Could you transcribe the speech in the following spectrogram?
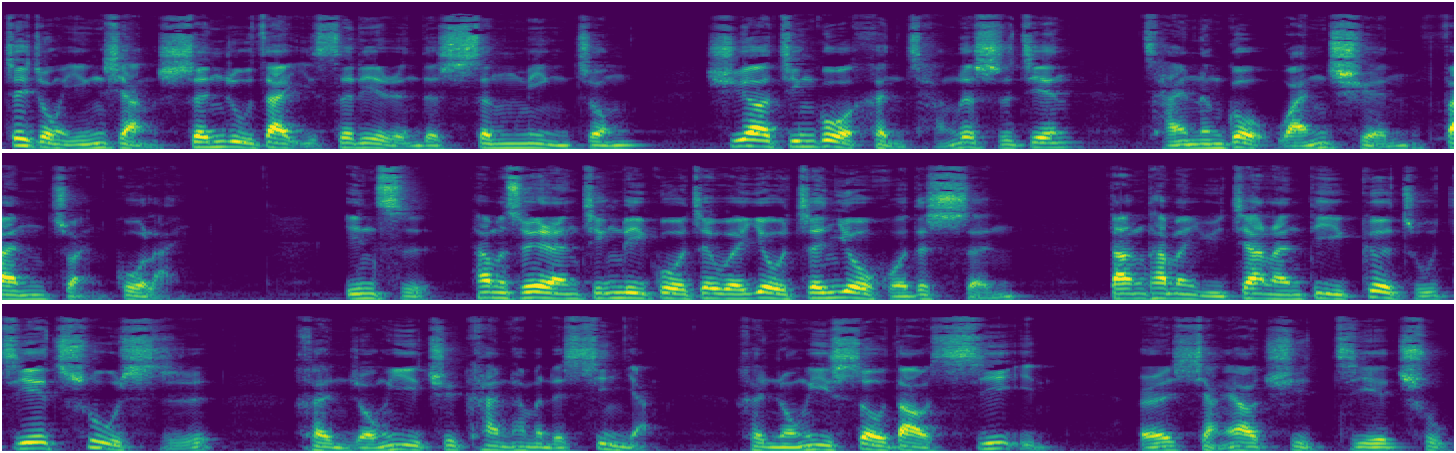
这种影响深入在以色列人的生命中，需要经过很长的时间才能够完全翻转过来。因此，他们虽然经历过这位又真又活的神。当他们与迦南地各族接触时，很容易去看他们的信仰，很容易受到吸引，而想要去接触。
